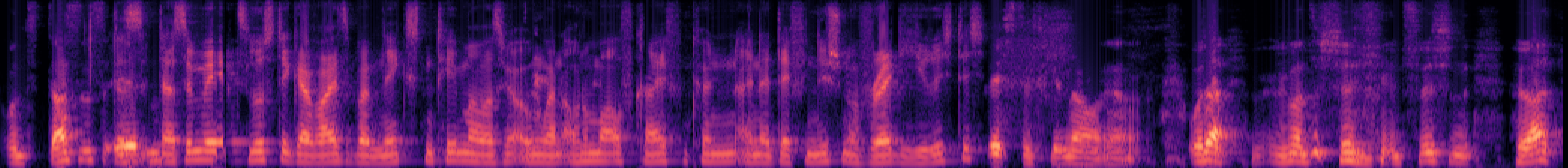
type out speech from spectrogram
und das ist das, eben. Da sind wir jetzt lustigerweise beim nächsten Thema, was wir irgendwann auch nochmal aufgreifen können, einer Definition of Ready, richtig? Richtig, genau, ja. Oder wie man so schön inzwischen hört,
